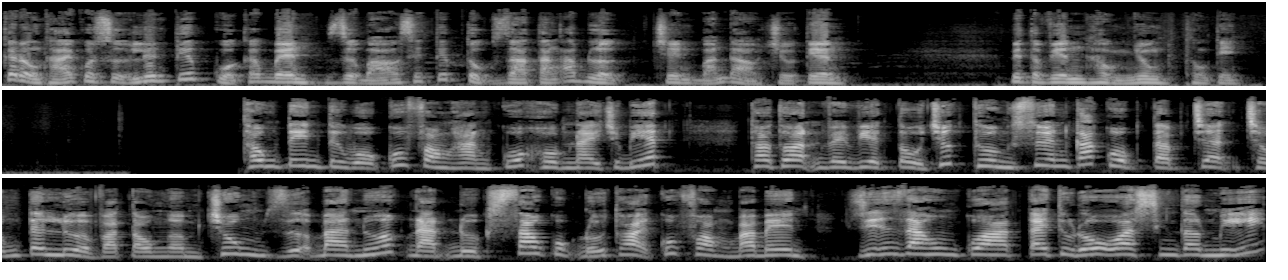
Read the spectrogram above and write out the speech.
các động thái quân sự liên tiếp của các bên dự báo sẽ tiếp tục gia tăng áp lực trên bán đảo Triều Tiên. Biên tập viên Hồng Nhung thông tin. Thông tin từ Bộ Quốc phòng Hàn Quốc hôm nay cho biết, thỏa thuận về việc tổ chức thường xuyên các cuộc tập trận chống tên lửa và tàu ngầm chung giữa ba nước đạt được sau cuộc đối thoại quốc phòng ba bên diễn ra hôm qua tại thủ đô Washington, Mỹ.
